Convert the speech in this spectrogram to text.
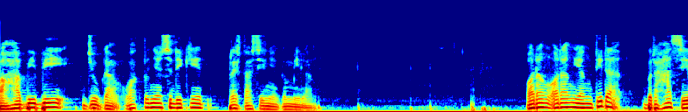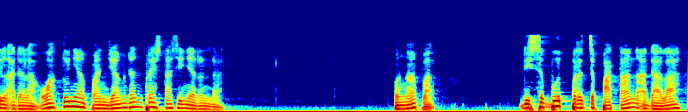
Pak Habibie juga waktunya sedikit, prestasinya gemilang. Orang-orang yang tidak berhasil adalah waktunya panjang dan prestasinya rendah. Mengapa? Disebut percepatan adalah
